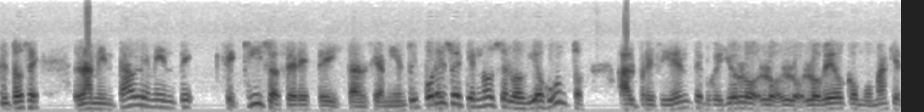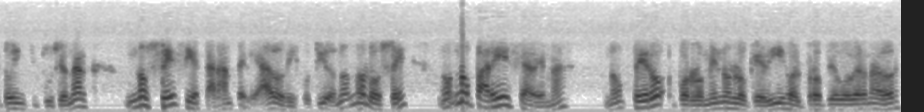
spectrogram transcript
entonces lamentablemente se quiso hacer este distanciamiento y por eso es que no se lo dio juntos al presidente, porque yo lo, lo, lo, veo como más que todo institucional. No sé si estarán peleados, discutidos, no, no lo sé, no, no parece además, ¿no? Pero por lo menos lo que dijo el propio gobernador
